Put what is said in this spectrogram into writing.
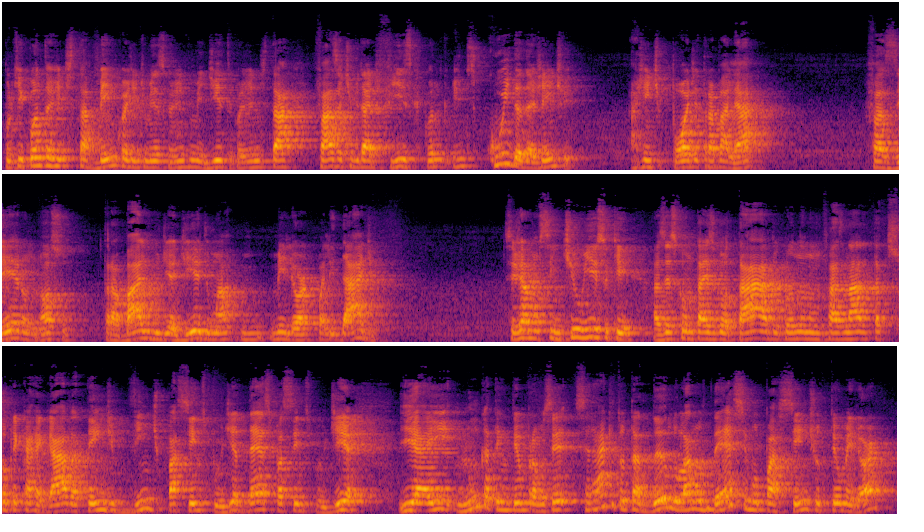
Porque quando a gente está bem com a gente mesmo, quando a gente medita, quando a gente tá, faz atividade física, quando a gente cuida da gente, a gente pode trabalhar, fazer o nosso trabalho do dia a dia de uma melhor qualidade. Você já não sentiu isso? Que às vezes quando está esgotado, quando não faz nada, está sobrecarregado, atende 20 pacientes por dia, 10 pacientes por dia, e aí nunca tem tempo para você. Será que tu está dando lá no décimo paciente o teu melhor?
